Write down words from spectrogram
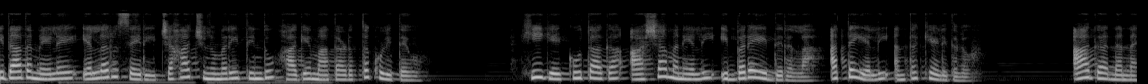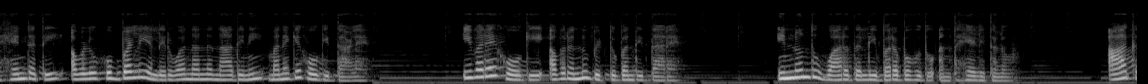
ಇದಾದ ಮೇಲೆ ಎಲ್ಲರೂ ಸೇರಿ ಚಹಾ ಚುನುಮರಿ ತಿಂದು ಹಾಗೆ ಮಾತಾಡುತ್ತಾ ಕುಳಿತೆವು. ಹೀಗೆ ಕೂತಾಗ ಆಶಾ ಮನೆಯಲ್ಲಿ ಇಬ್ಬರೇ ಇದ್ದಿರಲ್ಲ, ಅತ್ತೆಯಲ್ಲಿ ಅಂತ ಕೇಳಿದಳು. ಆಗ ನನ್ನ ಹೆಂಡತಿ, ಅವಳು ಹುಬ್ಬಳ್ಳಿಯಲ್ಲಿರುವ ನನ್ನ ನಾದಿನಿ ಮನೆಗೆ ಹೋಗಿದ್ದಾಳೆ. ಇವರೇ ಹೋಗಿ ಅವರನ್ನು ಬಿಟ್ಟು ಬಂದಿದ್ದಾರೆ. ಇನ್ನೊಂದು ವಾರದಲ್ಲಿ ಬರಬಹುದು ಅಂತ ಹೇಳಿದಳು. ಆಗ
